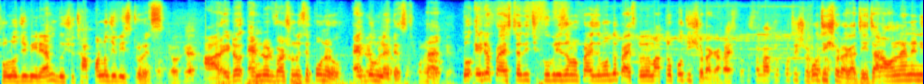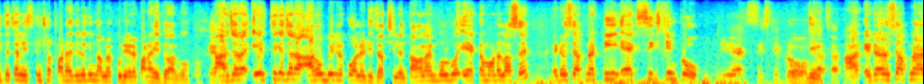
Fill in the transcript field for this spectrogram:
ষোলো জিবি র্যাম দুশো ছাপ্পান্ন জিবি স্টোরেজ ওকে ওকে আর এটা অ্যান্ড্রয়েড ভার্সন হচ্ছে পনেরো একদম লেটেস্ট হ্যাঁ তো এটা প্রাইসটা দিচ্ছি খুব রিজনেবল প্রাইসের মধ্যে প্রাইস পড়বে মাত্র পঁচিশশো টাকা। মাত্র 2500 টাকা। পঁচিশশো টাকা জি। যারা অনলাইনে নিতে চান স্ক্রিনশট পাঠিয়ে দিলে কিন্তু আমরা কুরিয়ারে পাঠিয়ে দিতে পারব। আর যারা এর থেকে যারা আরও বেটার কোয়ালিটি চাচ্ছিলেন তাহলে আমি বলব এই একটা মডেল আছে এটা হচ্ছে আপনার T X sixteen pro TX60 Pro জি। আচ্ছা আর এটা হচ্ছে আপনার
